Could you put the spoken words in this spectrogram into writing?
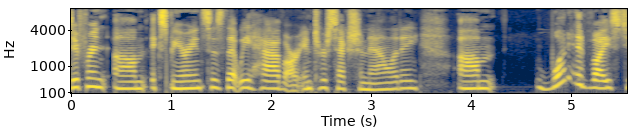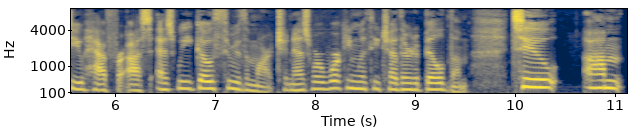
different um, experiences that we have, our intersectionality. Um, what advice do you have for us as we go through the march and as we're working with each other to build them to um,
